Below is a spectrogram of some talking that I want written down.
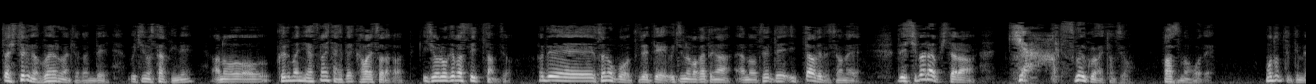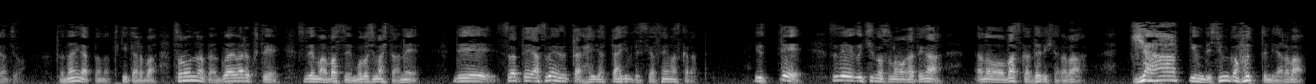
そしたら一人が具合悪くなっちゃったんで、うちのスタッフにね、あの、車に休ませてあげて、かわいそうだからって。一応ロケバスで行ってたんですよ。で、その子を連れて、うちの若手が、あの、連れて行ったわけですよね。で、しばらくしたら、キャーってすごい声がしたんですよ。バスの方で。戻って行ってみたんですよ。何があったんだって聞いたらば、その女の子が具合悪くて、それでまあバスに戻しましたね。で、座って休めるって言ったら、はい、大丈夫です、休めますからって。言って、それでうちのその若手が、あの、バスから出てきたらば、ギャーって言うんで瞬間ふっと見たらば、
